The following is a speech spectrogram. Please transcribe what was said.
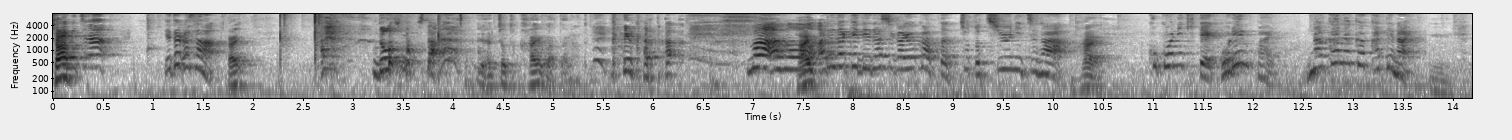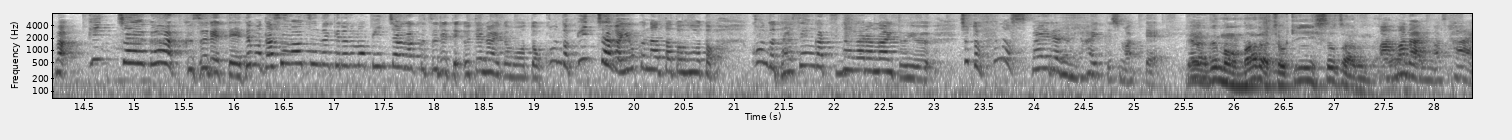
ちゃんこんにちは。豊さはい。ん どうしました？いやちょっとかゆかったなと。よかった。まああの、はい。あれだけ出だしが良かった。ちょっと中日が。はい、ここに来て5連敗。なかなか勝てない。うん、まあ、ピッチャーが崩れてでも打線は打つんだけれどもピッチャーが崩れて打てないと思うと今度ピッチャーが良くなったと思うと今度打線がつながらないというちょっと負のスパイラルに入ってしまって。いやでもまだ貯金一つあるんだよ。あまだあります。は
